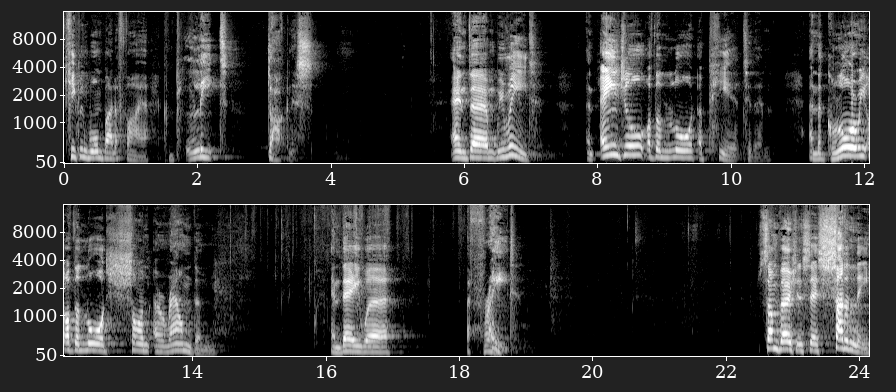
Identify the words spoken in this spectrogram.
keeping warm by the fire, complete darkness. And um, we read, an angel of the Lord appeared to them and the glory of the Lord shone around them, and they were afraid. Some version says, suddenly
